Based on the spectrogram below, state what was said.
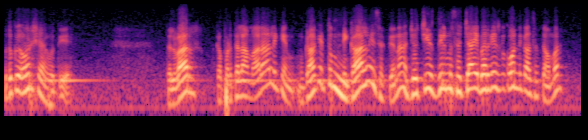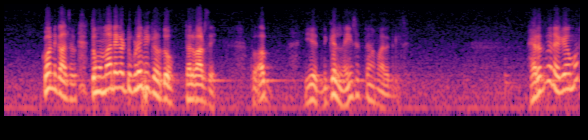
وہ تو کوئی اور شے ہوتی ہے۔ تلوار کا پرتلا مارا، لیکن کہا کہ تم نکال نہیں سکتے نا، جو چیز دل میں سچائی بھر گئی، اس کو کون نکال سکتا عمر؟ کون نکال سکتا تم ہمارے اگر ٹکڑے بھی کر دو تلوار سے، تو اب یہ نکل نہیں سکتا ہمارے دل سے۔ حیرت میں رہ گئے عمر،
